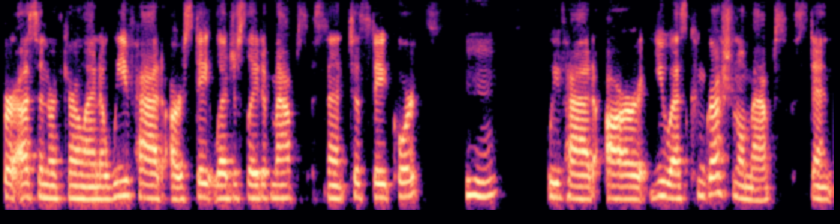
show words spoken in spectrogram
for us in North Carolina we've had our state legislative maps sent to state courts. Mm-hmm. We've had our US congressional maps sent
